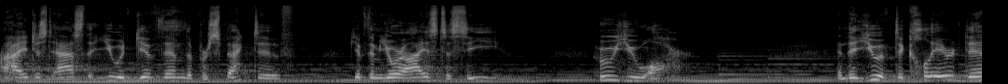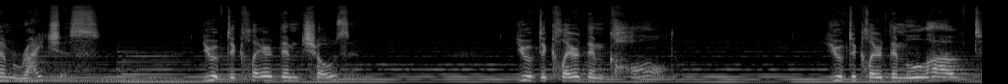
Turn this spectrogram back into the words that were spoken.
I just ask that you would give them the perspective, give them your eyes to see who you are, and that you have declared them righteous. You have declared them chosen. You have declared them called. You have declared them loved.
